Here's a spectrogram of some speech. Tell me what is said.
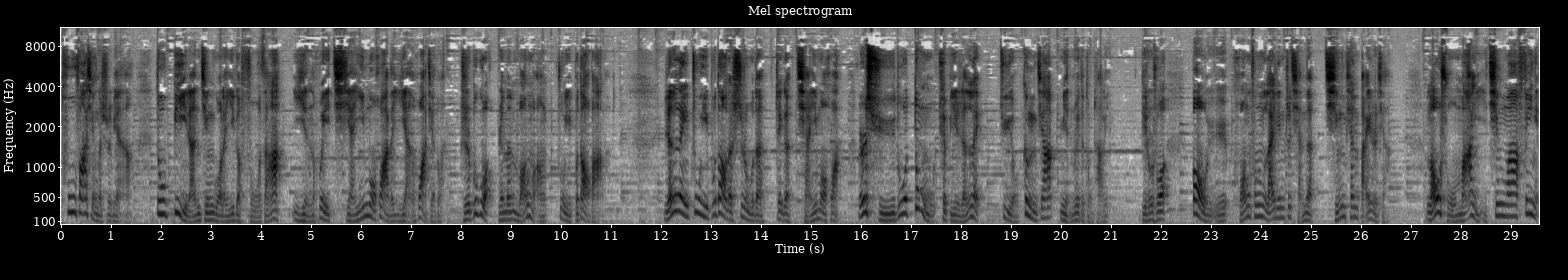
突发性的事变啊，都必然经过了一个复杂、隐晦、潜移默化的演化阶段，只不过人们往往注意不到罢了。人类注意不到的事物的这个潜移默化。而许多动物却比人类具有更加敏锐的洞察力，比如说，暴雨、狂风来临之前的晴天白日下，老鼠、蚂蚁、青蛙、飞鸟，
